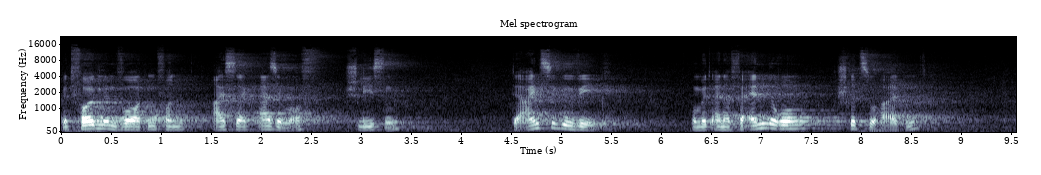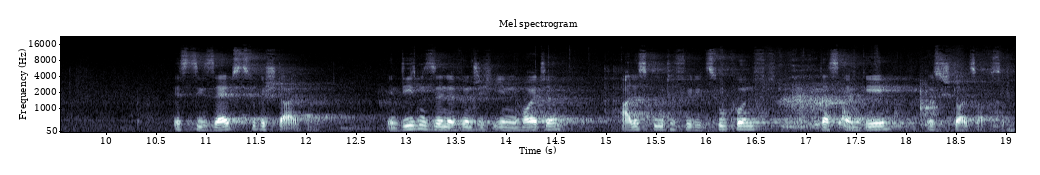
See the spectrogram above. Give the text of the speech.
mit folgenden Worten von Isaac Asimov schließen. Der einzige Weg, um mit einer Veränderung Schritt zu halten, ist sie selbst zu gestalten. In diesem Sinne wünsche ich Ihnen heute alles Gute für die Zukunft. Das MG ist stolz auf Sie.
